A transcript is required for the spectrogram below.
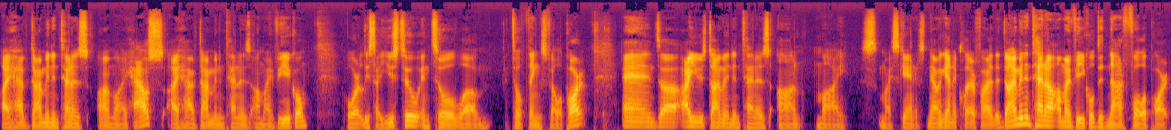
I have diamond antennas on my house. I have diamond antennas on my vehicle, or at least I used to until um, until things fell apart. And uh, I use diamond antennas on my my scanners. Now, again, to clarify, the diamond antenna on my vehicle did not fall apart.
